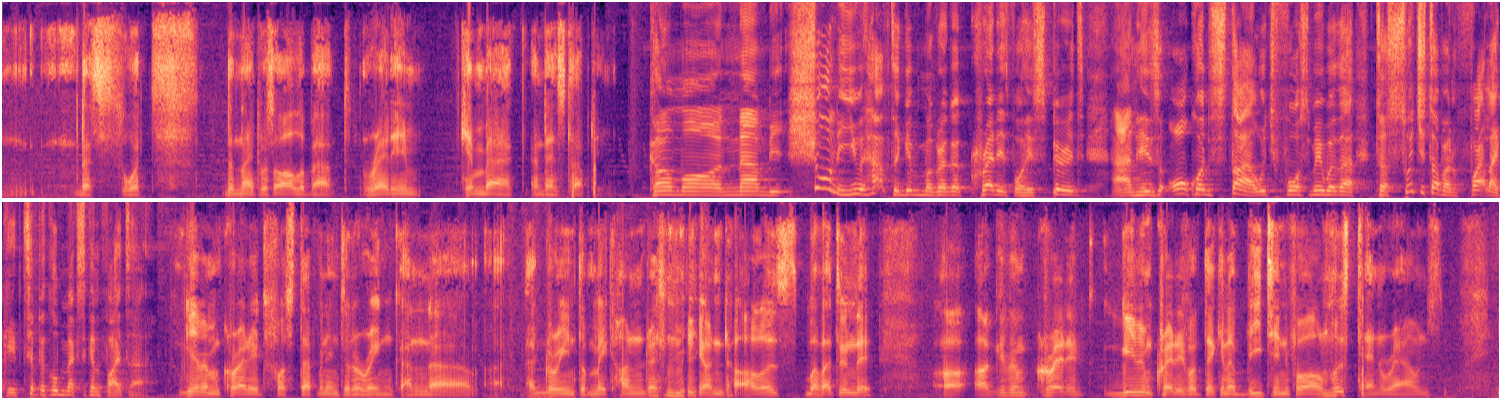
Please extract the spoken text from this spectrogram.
that's what the night was all about. Read him, came back, and then stopped him. Come on, Nnamdi. Surely you have to give McGregor credit for his spirit and his awkward style, which forced Mayweather to switch it up and fight like a typical Mexican fighter. Give him credit for stepping into the ring and uh, agreeing to make hundred million dollars, Babatunde. Uh, I'll give him credit. Give him credit for taking a beating for almost ten rounds.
